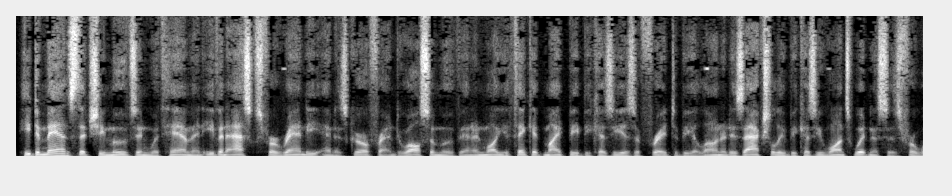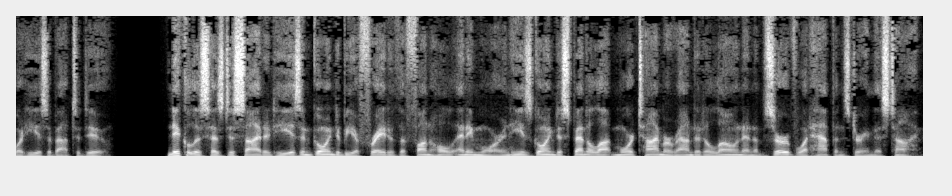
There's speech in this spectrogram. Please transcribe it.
he demands that she moves in with him and even asks for Randy and his girlfriend to also move in. And while you think it might be because he is afraid to be alone, it is actually because he wants witnesses for what he is about to do. Nicholas has decided he isn't going to be afraid of the fun hole anymore and he is going to spend a lot more time around it alone and observe what happens during this time.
